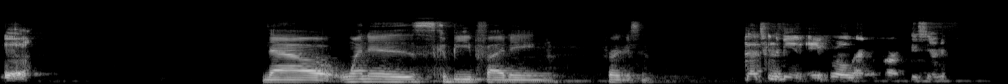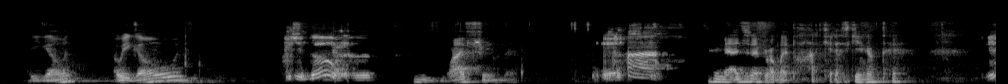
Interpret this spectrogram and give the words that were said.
Yeah. Now, when is Khabib fighting Ferguson? That's going to be in April at the Barclays Center. Are you going? Are we going? boys? We should go. Live stream there. yeah. Ah, Imagine I brought my podcast gear up there.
